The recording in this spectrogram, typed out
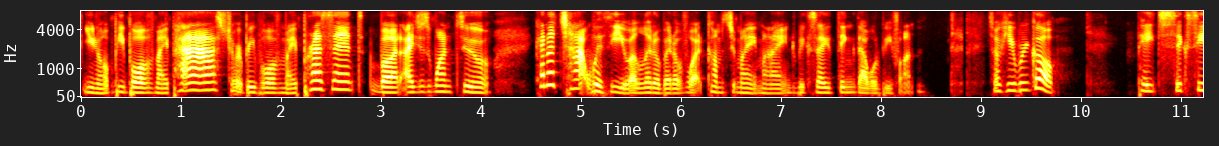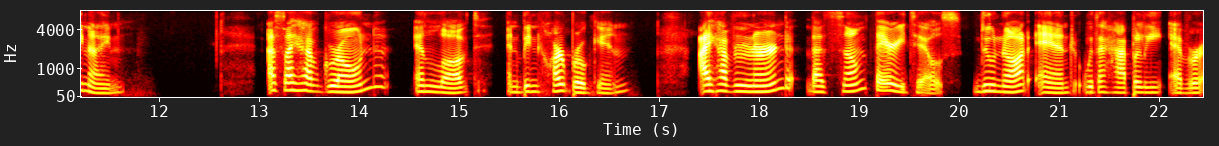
you know, people of my past or people of my present, but I just want to kind of chat with you a little bit of what comes to my mind because I think that would be fun. So here we go. Page 69. As I have grown and loved and been heartbroken, I have learned that some fairy tales do not end with a happily ever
